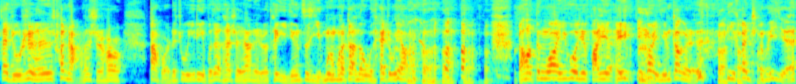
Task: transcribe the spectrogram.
在主持人串场的时候，大伙儿的注意力不在他身上的时候，他已经自己默默站到舞台中央了。然后灯光一过去，发现哎，这块儿已经站个人。一看陈慧娴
